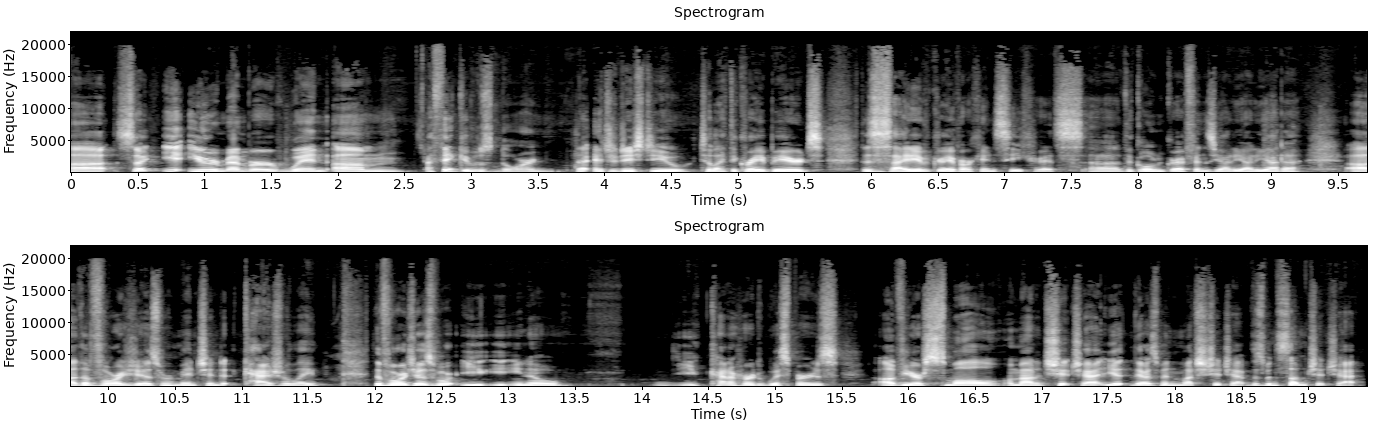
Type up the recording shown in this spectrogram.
Uh, so y- you remember when um, I think it was Norn that introduced you to like the Greybeards, the Society of Grave Arcane Secrets, uh, the Golden Griffins, yada yada yada. Uh, the Vorgias were mentioned casually. The Vorgias were you, you know you kind of heard whispers of your small amount of chit chat. Yet there's been much chit chat. There's been some chit chat.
